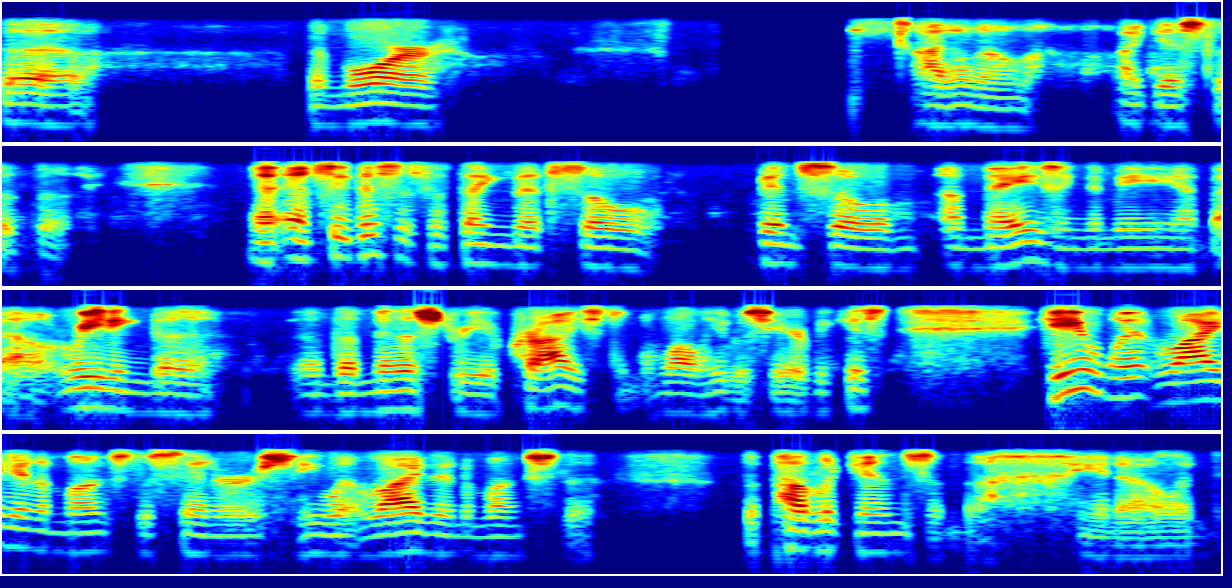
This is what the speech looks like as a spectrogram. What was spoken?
the the more I don't know. I guess that the and, and see this is the thing that's so been so amazing to me about reading the the ministry of Christ while he was here because he went right in amongst the sinners. He went right in amongst the the publicans and the you know and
